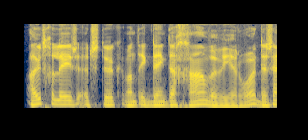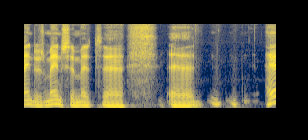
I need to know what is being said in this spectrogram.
uitgelezen, het stuk, want ik denk, daar gaan we weer hoor. Er zijn dus mensen met. eh, eh, hè,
